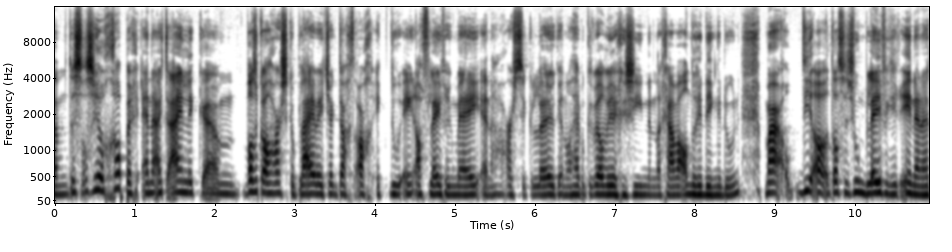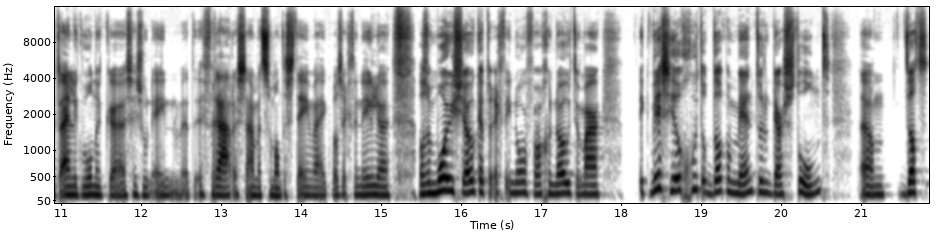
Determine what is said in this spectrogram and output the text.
um, dus dat was heel grappig. En uiteindelijk um, was ik al hartstikke blij. Weet je, ik dacht, ach, ik doe één aflevering mee en hartstikke leuk. En dan heb ik het wel weer gezien en dan gaan we andere dingen doen. Maar op die, dat seizoen bleef ik hierin en uiteindelijk won ik seizoen 1 met Verraders samen met Samantha Steenwijk. Was echt een hele, was een mooie show. Ik heb er echt enorm van genoten. Maar ik wist heel goed op dat moment, toen ik daar stond, ehm, dat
